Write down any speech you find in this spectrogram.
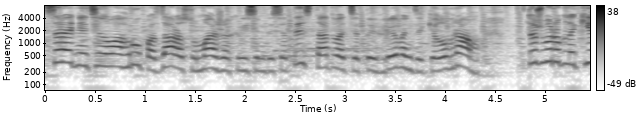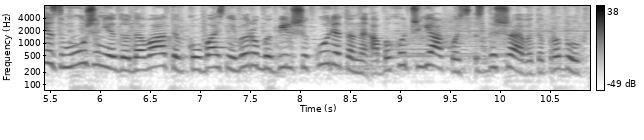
Середня цінова група зараз у межах 80 80-120 гривень за кілограм. Тож виробники змушені додавати в ковбасні вироби більше курятини, аби хоч якось здешевити продукт.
